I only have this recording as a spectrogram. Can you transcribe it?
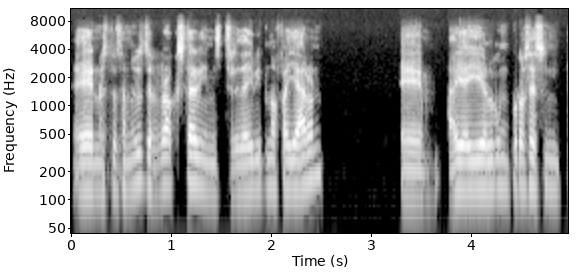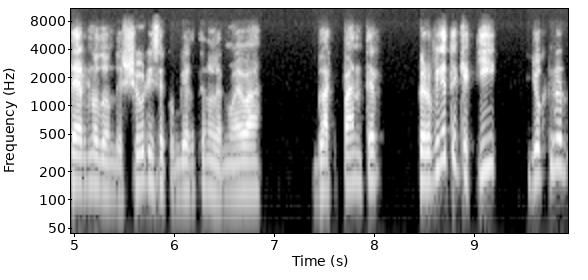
eh, nuestros amigos de Rockstar y Mr. David no fallaron. Eh, hay ahí algún proceso interno donde Shuri se convierte en la nueva Black Panther. Pero fíjate que aquí yo creo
